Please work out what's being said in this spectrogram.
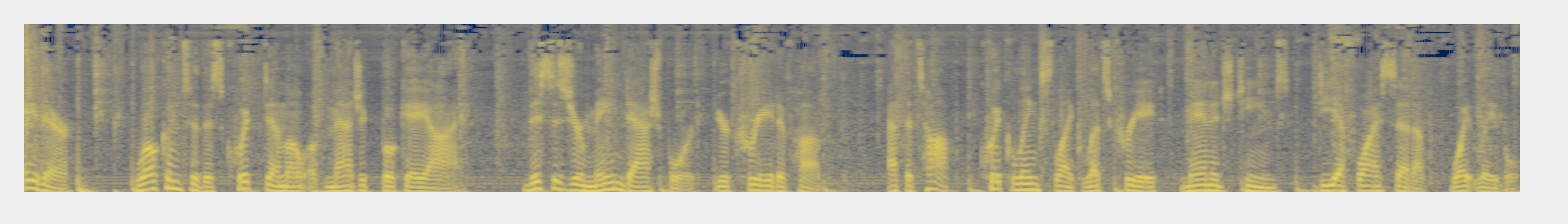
Hey there. Welcome to this quick demo of Magic Book AI. This is your main dashboard, your creative hub. At the top, quick links like Let's Create, Manage Teams, DFY Setup, White Label,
